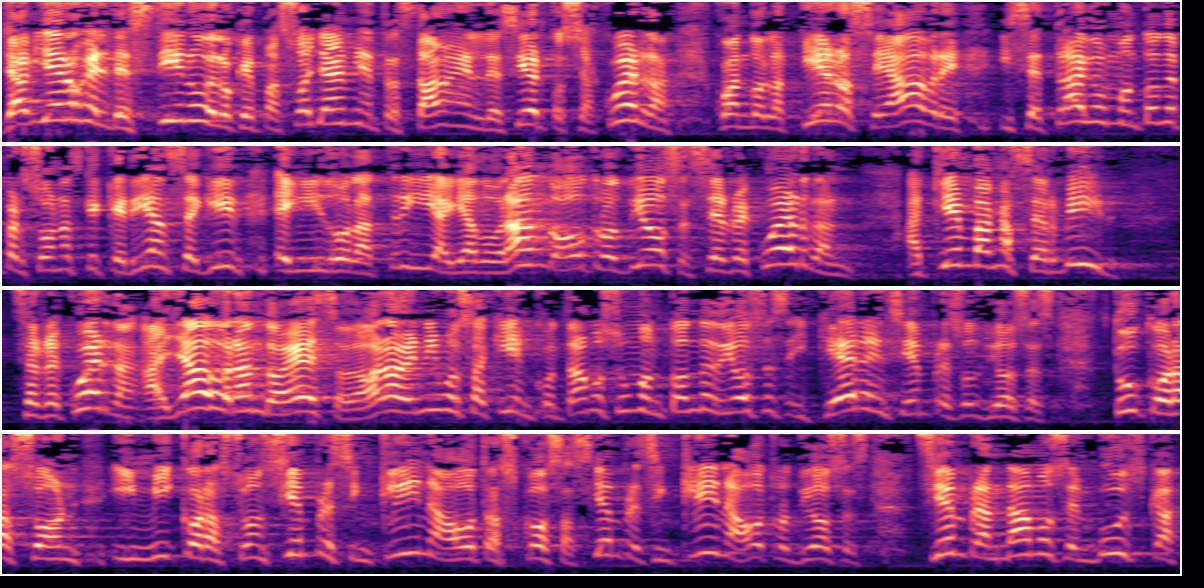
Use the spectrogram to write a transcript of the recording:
Ya vieron el destino de lo que pasó allá mientras estaban en el desierto. ¿Se acuerdan? Cuando la tierra se abre y se trae un montón de personas que querían seguir en idolatría y adorando a otros dioses. ¿Se recuerdan? ¿A quién van a servir? ¿Se recuerdan? Allá adorando a eso. Ahora venimos aquí, encontramos un montón de dioses y quieren siempre esos dioses. Tu corazón y mi corazón siempre se inclina a otras cosas, siempre se inclina a otros dioses. Siempre andamos en busca,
